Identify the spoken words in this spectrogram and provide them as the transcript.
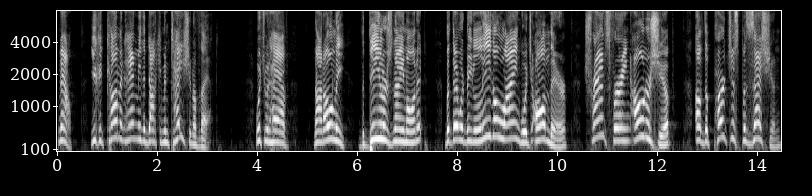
Now, you could come and hand me the documentation of that, which would have not only the dealer's name on it, but there would be legal language on there transferring ownership of the purchased possession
